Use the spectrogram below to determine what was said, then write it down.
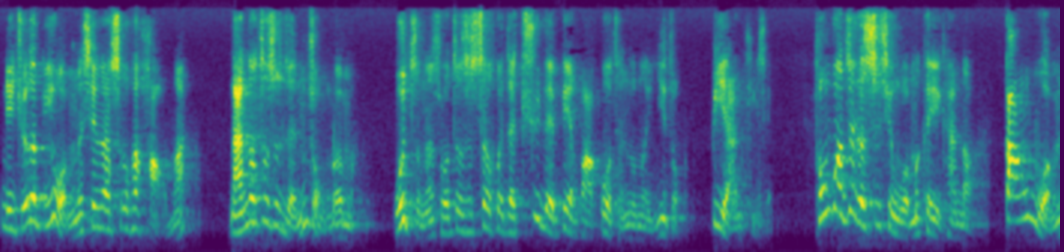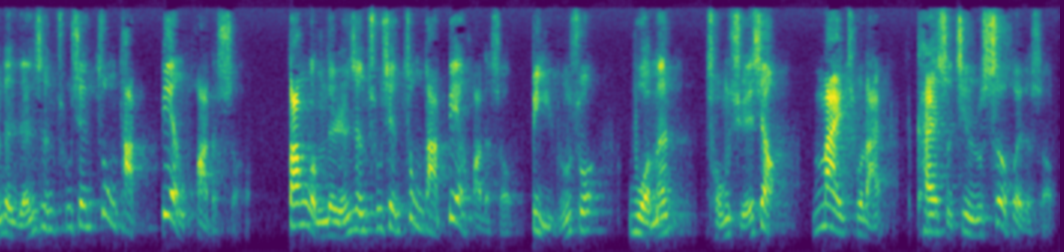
你觉得比我们的现在社会好吗？难道这是人种论吗？我只能说这是社会在剧烈变化过程中的一种必然体现。通过这个事情，我们可以看到，当我们的人生出现重大变化的时候，当我们的人生出现重大变化的时候，比如说我们从学校迈出来，开始进入社会的时候，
